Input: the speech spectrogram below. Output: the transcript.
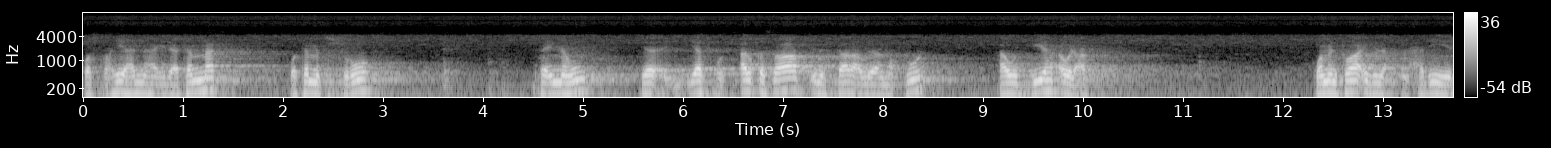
والصحيح أنها إذا تمت وتمت الشروط فإنه يثبت القصاص إن اختار أولياء المقتول أو الدية أو العفو. ومن فوائد الحديث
